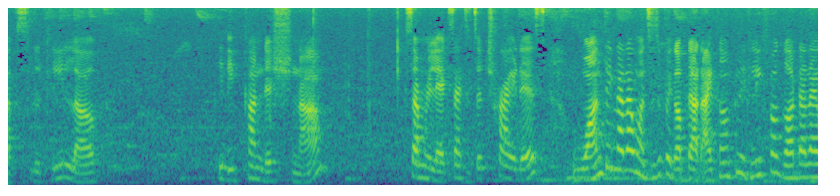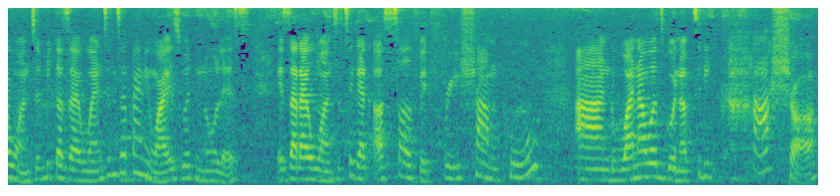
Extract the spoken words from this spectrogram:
absolutely love the deep conditioner so I'm really excited to try this. One thing that I wanted to pick up that I completely forgot that I wanted because I went into Pennywise with no list is that I wanted to get a sulfate-free shampoo and when I was going up to the cashier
